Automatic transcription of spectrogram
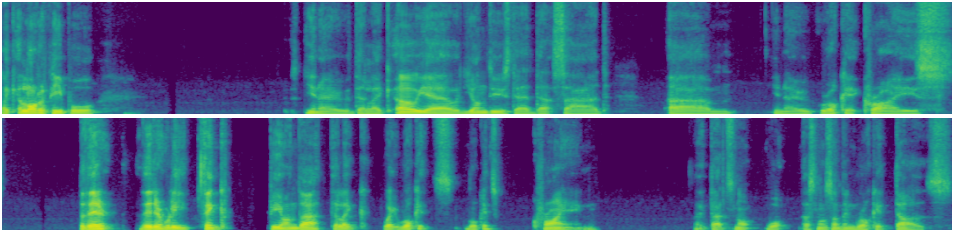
Like a lot of people you know they're like oh yeah yondu's dead that's sad. Um you know rocket cries but they don't they don't really think beyond that. They're like wait rocket's rocket's crying. Like that's not what that's not something rocket does.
